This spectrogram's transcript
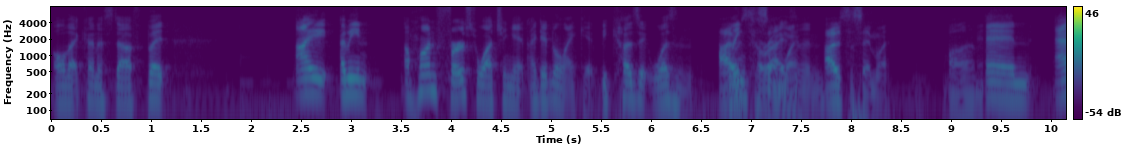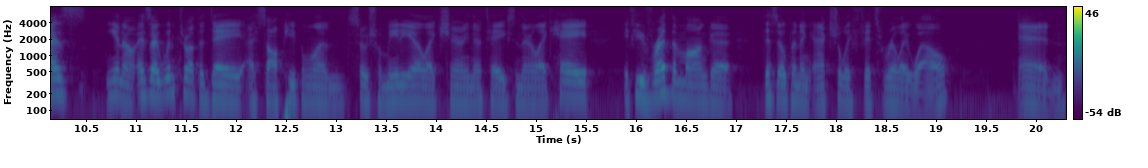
all that kind of stuff. But I, I mean, upon first watching it, I didn't like it because it wasn't I linked was the same way. horizon. I was the same way. Um, And as you know, as I went throughout the day, I saw people on social media like sharing their takes, and they're like, "Hey, if you've read the manga, this opening actually fits really well." And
